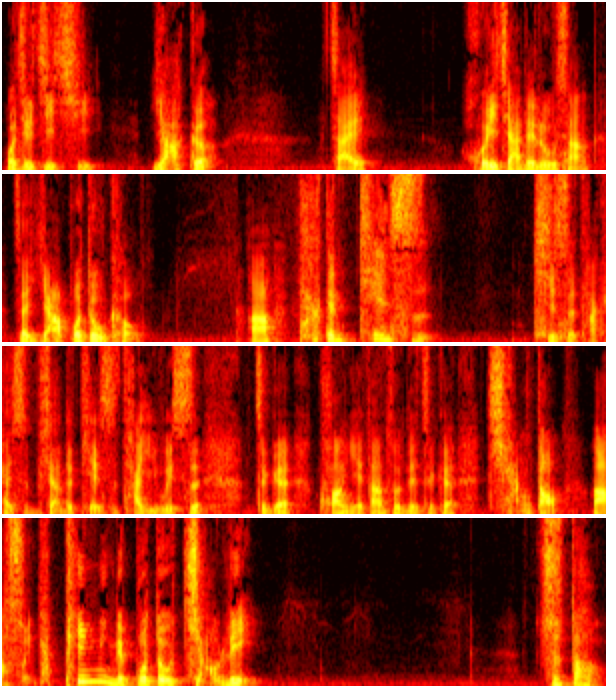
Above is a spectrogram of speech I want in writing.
我就记起雅各在。回家的路上，在亚伯渡口，啊，他跟天使，其实他开始不晓得天使，他以为是这个旷野当中的这个强盗啊，所以他拼命的搏斗角力，直到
